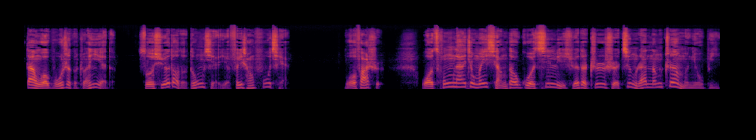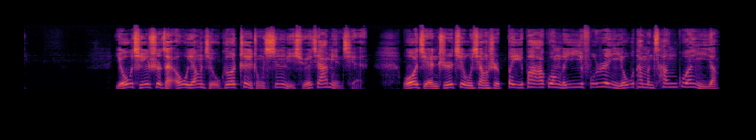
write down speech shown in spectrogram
但我不是个专业的，所学到的东西也非常肤浅。我发誓，我从来就没想到过心理学的知识竟然能这么牛逼。尤其是在欧阳九哥这种心理学家面前，我简直就像是被扒光了衣服任由他们参观一样。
